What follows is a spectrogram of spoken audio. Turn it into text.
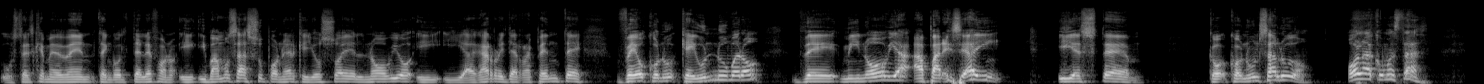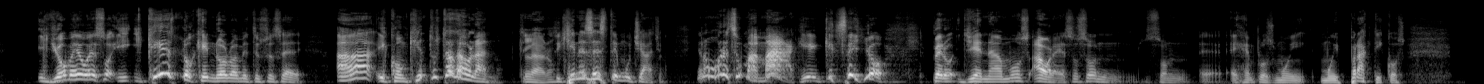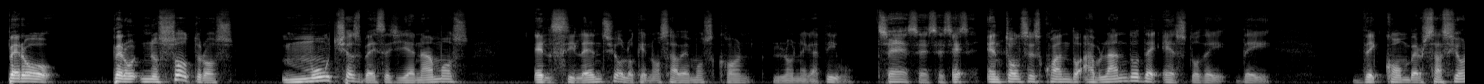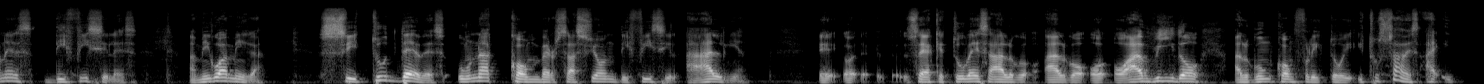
ustedes que me ven, tengo el teléfono y, y vamos a suponer que yo soy el novio y, y agarro y de repente veo con un- que un número de mi novia aparece ahí y este, co- con, un saludo. Hola, ¿cómo estás? Y yo veo eso y, ¿y qué es lo que normalmente sucede? Ah, ¿y con quién tú estás hablando? Claro. ¿Y ¿Quién es este muchacho? Y a lo mejor es su mamá, qué, qué sé yo. Pero llenamos, ahora, esos son, son eh, ejemplos muy, muy prácticos, pero, pero nosotros muchas veces llenamos el silencio, lo que no sabemos, con lo negativo. Sí, sí, sí, sí. Eh, sí. Entonces, cuando hablando de esto, de, de, de conversaciones difíciles, amigo, amiga, si tú debes una conversación difícil a alguien, eh, o o sea que tú ves algo, algo o, o ha habido algún conflicto y, y tú sabes, ay,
